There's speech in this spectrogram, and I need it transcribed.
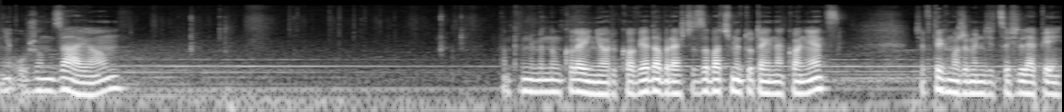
Nie urządzają. Tam pewnie będą kolejni orkowie. Dobra, jeszcze zobaczmy tutaj na koniec. Czy w tych może będzie coś lepiej.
